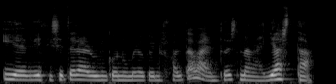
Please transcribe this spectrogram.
y el 17 era el único número que nos faltaba. Entonces, nada, ya está.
